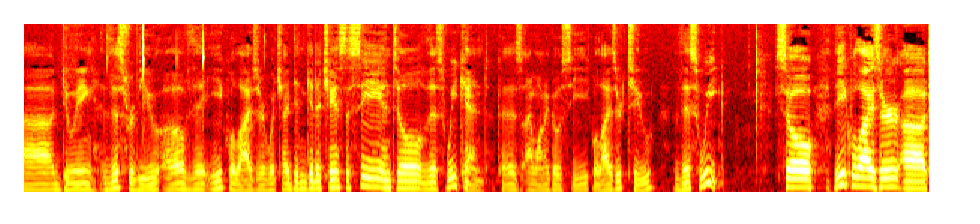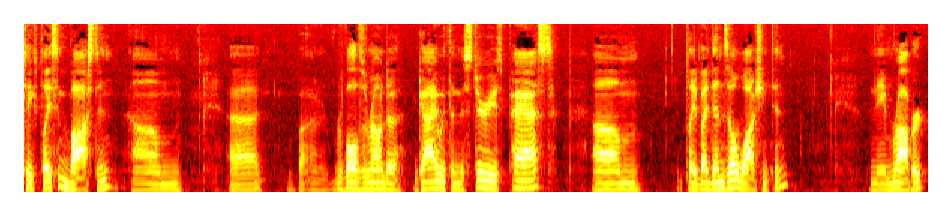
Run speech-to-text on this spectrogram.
uh, doing this review of The Equalizer, which I didn't get a chance to see until this weekend because I want to go see Equalizer 2 this week. So, The Equalizer uh, takes place in Boston. Um, uh, revolves around a guy with a mysterious past, um, played by Denzel Washington named Robert,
